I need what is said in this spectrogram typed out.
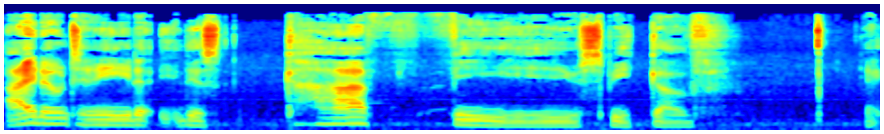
I don't need this coffee you speak of. Yeah,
